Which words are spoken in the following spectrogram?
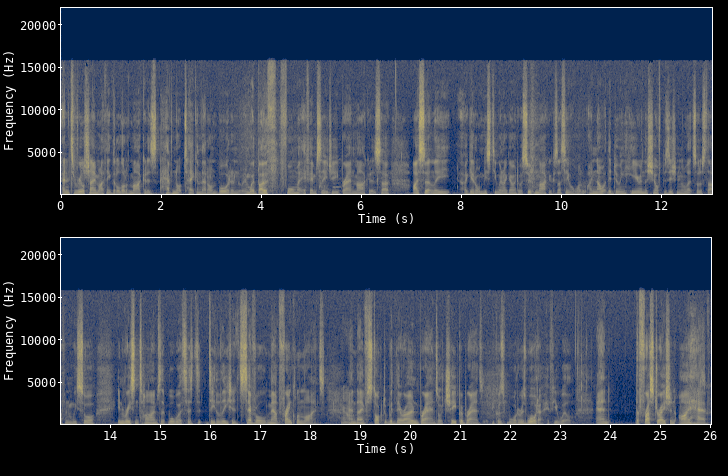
And it's a real shame, I think, that a lot of marketers have not taken that on board. And, and we're both former FMCG brand marketers. So I certainly I get all misty when I go into a supermarket because I see, well, what, I know what they're doing here in the shelf positioning, all that sort of stuff. And we saw in recent times that Woolworths has d- deleted several Mount Franklin lines Yeah. and they've stocked with their own brands or cheaper brands because water is water, if you will. And the frustration I have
